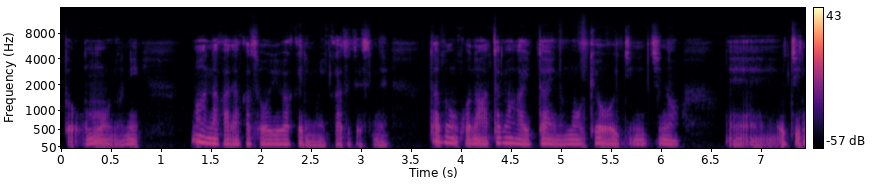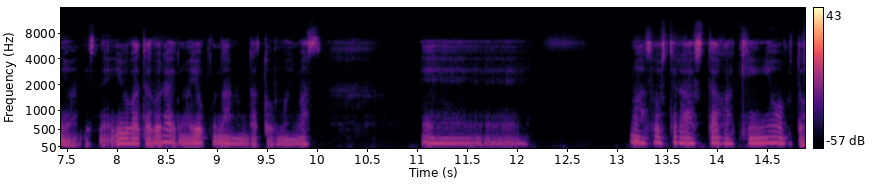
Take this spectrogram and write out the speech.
と思うのに、まあなかなかそういうわけにもいかずですね、多分この頭が痛いのも今日一日の、えー、うちにはですね、夕方ぐらいには良くなるんだと思います。えー、まあそしたら明日が金曜日と、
